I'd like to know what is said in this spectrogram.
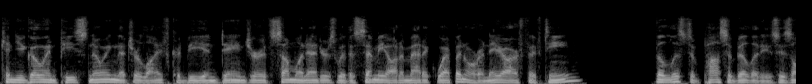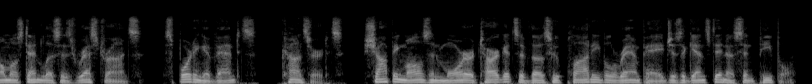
Can you go in peace knowing that your life could be in danger if someone enters with a semi-automatic weapon or an AR-15? The list of possibilities is almost endless as restaurants, sporting events, concerts, shopping malls and more are targets of those who plot evil rampages against innocent people.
